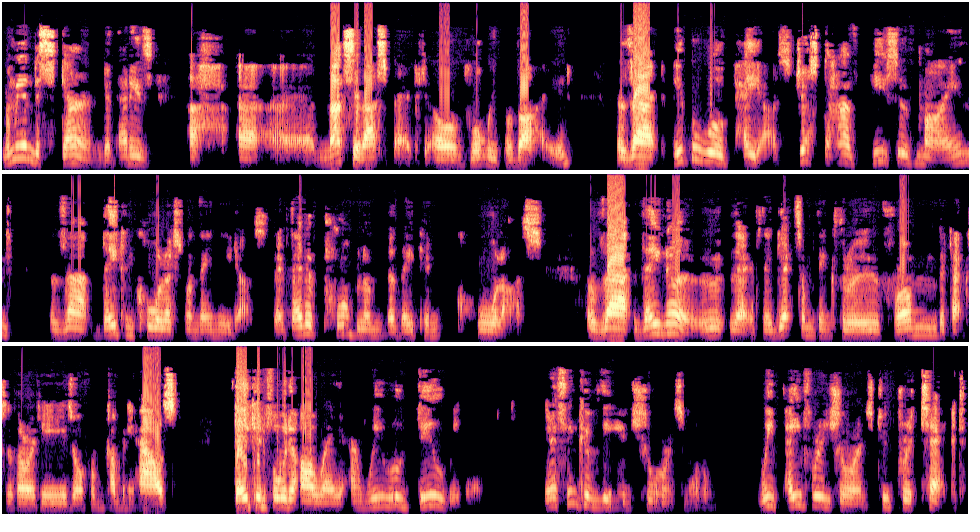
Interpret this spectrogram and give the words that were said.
When we understand that that is a, a, a massive aspect of what we provide, that people will pay us just to have peace of mind that they can call us when they need us. If they have a problem that they can call us that they know that if they get something through from the tax authorities or from company house, they can forward it our way and we will deal with it. You know, think of the insurance model. We pay for insurance to protect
